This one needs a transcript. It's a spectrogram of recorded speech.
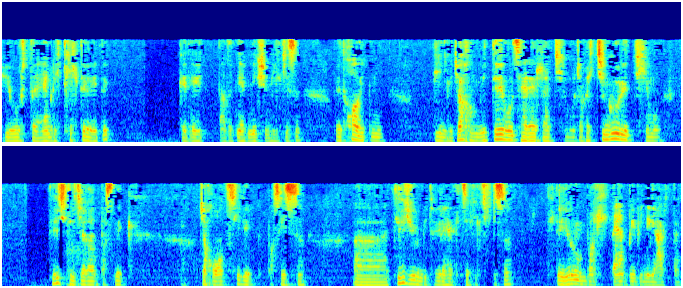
би өөртөө амар ихтгэлтэй байдаг. Тэгээд надад яг нэг шиг хэлжсэн. Тэгээд тухайн үед нь би ингээ жоохон мэдээгүй царайлаад ч юм уу жоохон ичингүүрээд ч юм уу тэгж тэгж ягаад бас нэг жоохон удасхийгээд бас хийсэн. Аа тэгж ер нь бид хоёрын харилцаа эхэлчихсэн. Гэхдээ ер нь бол баян би бинийг хардаг.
